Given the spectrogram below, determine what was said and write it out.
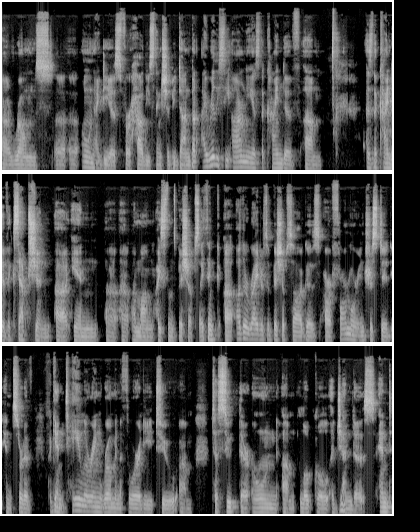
uh, Rome's uh, uh own ideas for how these things should be done. But I really see Árni as the kind of um, as the kind of exception uh, in uh, among Iceland's bishops. I think other writers of bishop sagas are far more interested in sort of again tailoring Roman authority to um, to suit their own um, local agendas and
